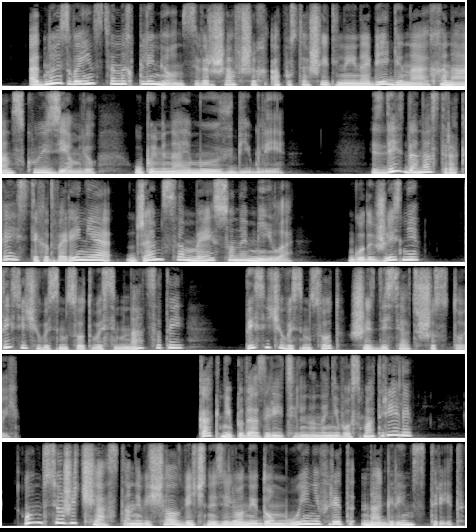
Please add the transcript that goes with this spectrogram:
— одно из воинственных племен, совершавших опустошительные набеги на ханаанскую землю, упоминаемую в Библии. Здесь дана строка из стихотворения Джемса Мейсона Мила «Годы жизни 1818-1866». Как ни подозрительно на него смотрели, он все же часто навещал вечно зеленый дом Уинифрид на Грин-стрит,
